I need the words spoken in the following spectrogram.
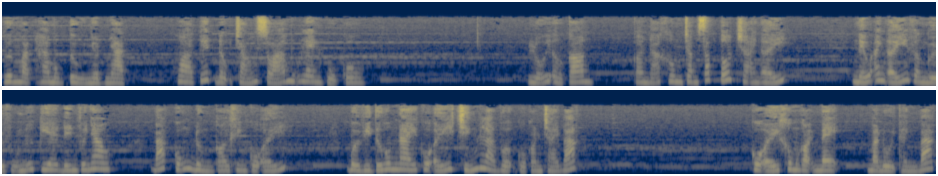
Gương mặt Hà Mục Tử nhợt nhạt, hoa tuyết đậu trắng xóa mũ len của cô. Lỗi ở con, con đã không chăm sóc tốt cho anh ấy. Nếu anh ấy và người phụ nữ kia đến với nhau, bác cũng đừng coi khinh cô ấy. Bởi vì từ hôm nay cô ấy chính là vợ của con trai bác. Cô ấy không gọi mẹ, mà đổi thành bác.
